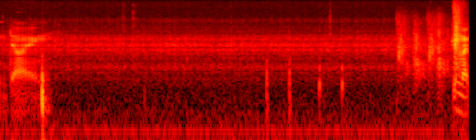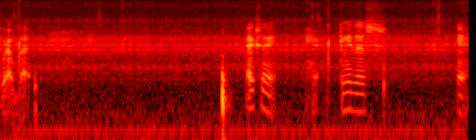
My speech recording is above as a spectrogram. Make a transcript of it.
and dying. Give my grub back. Actually, here, give me this. Yeah.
